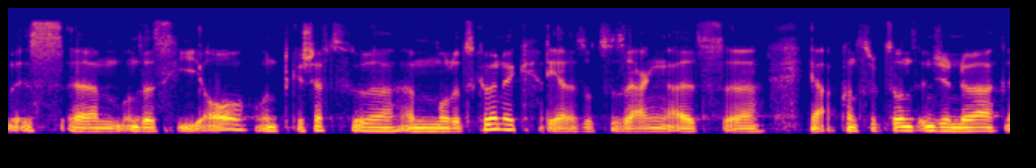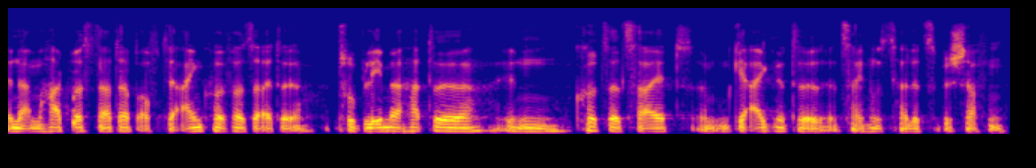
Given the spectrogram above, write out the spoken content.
ist ähm, unser CEO und Geschäftsführer ähm, Moritz König, der sozusagen als äh, ja, Konstruktionsingenieur in einem Hardware-Startup auf der Einkäuferseite Probleme hatte, in kurzer Zeit ähm, geeignete Zeichnungsteile zu beschaffen.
